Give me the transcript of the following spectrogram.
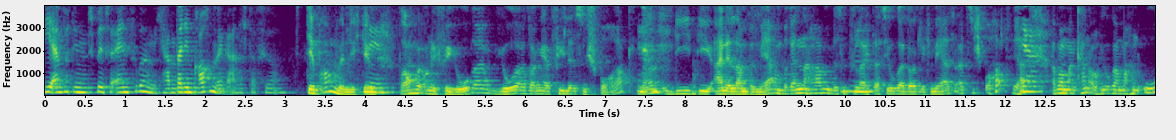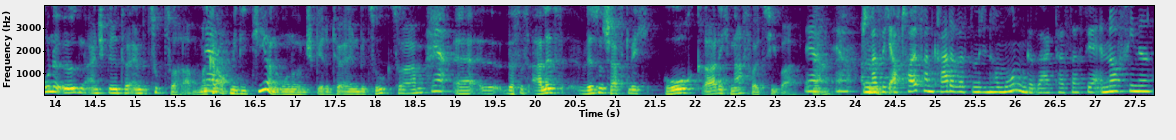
die einfach den spirituellen Zugang nicht haben, weil den brauchen wir gar nicht dafür. Den brauchen wir nicht. Den Nee. brauchen wir auch nicht für Yoga. Yoga sagen ja viele, ist ein Sport. Ne? Die, die eine Lampe mehr am Brennen haben, wissen vielleicht, dass Yoga deutlich mehr ist als ein Sport. Ja? Mhm. Ja. Aber man kann auch Yoga machen, ohne irgendeinen spirituellen Bezug zu haben. Man Ja. kann auch meditieren, ohne einen spirituellen Bezug zu haben. Ja. Äh, das ist alles wissenschaftlich hochgradig nachvollziehbar. Ja, ja. Und was ich auch toll fand, gerade was du mit den Hormonen gesagt hast, hast du ja Endorphine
